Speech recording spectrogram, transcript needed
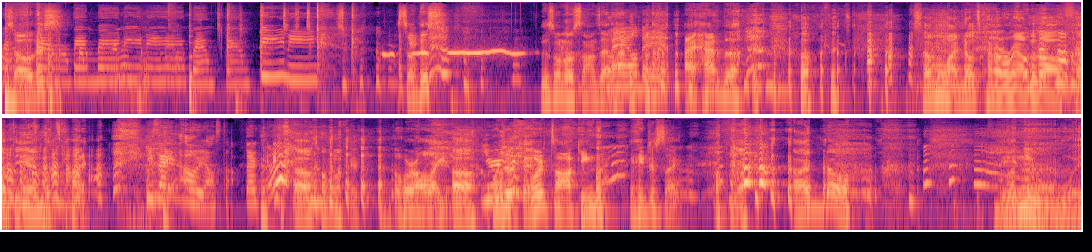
don't. So this so this this is one of those songs that Nailed it. I had the Oh, thanks. Some of my notes kind of rounded off at the end. He's like, oh, y'all stop. Okay. Oh, I'm like, we're all like oh, we're, just, we're talking and he just like I know. anyway.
